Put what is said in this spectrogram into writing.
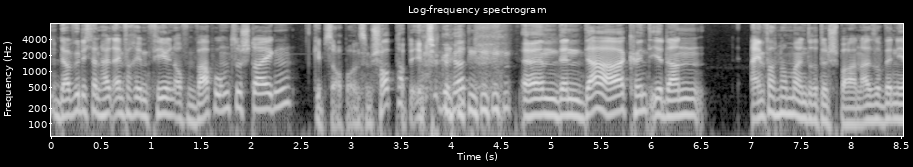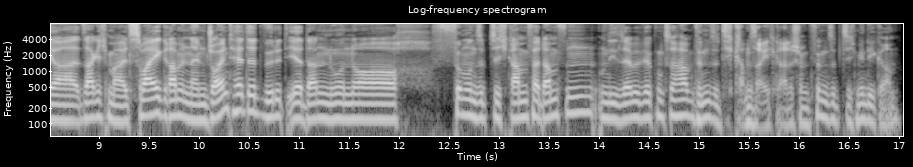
da würde ich dann halt einfach empfehlen, auf den Vapo umzusteigen. Gibt es auch bei uns im Shop, habt ihr eben schon gehört. ähm, denn da könnt ihr dann einfach nochmal ein Drittel sparen. Also wenn ihr, sag ich mal, zwei Gramm in einem Joint hättet, würdet ihr dann nur noch 75 Gramm verdampfen, um dieselbe Wirkung zu haben. 75 Gramm sage ich gerade schon, 75 Milligramm.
